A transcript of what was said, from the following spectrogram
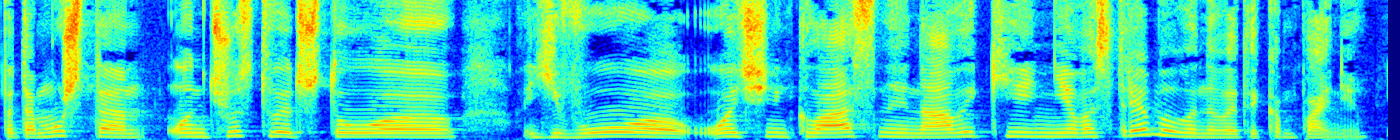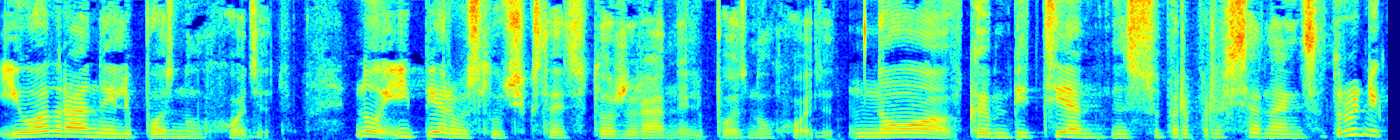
потому что он чувствует, что его очень классные навыки не востребованы в этой компании, и он рано или поздно уходит. Ну, и первый случай, кстати, тоже рано или поздно уходит. Но компетентный, суперпрофессиональный сотрудник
